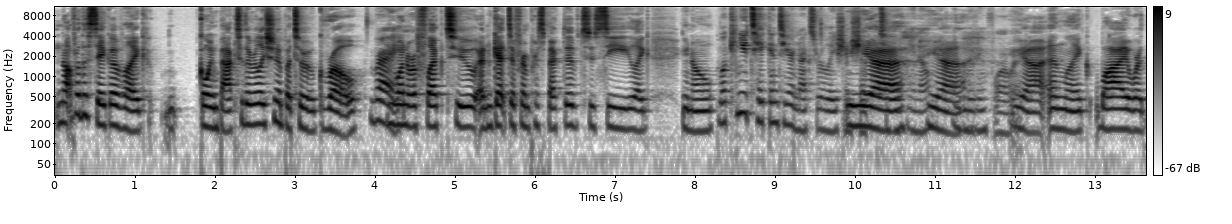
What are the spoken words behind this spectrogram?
not for the sake of like going back to the relationship, but to grow. Right. You want to reflect to and get different perspective to see like, you know, What can you take into your next relationship Yeah, too, you know? yeah. Moving forward. yeah, and like why were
